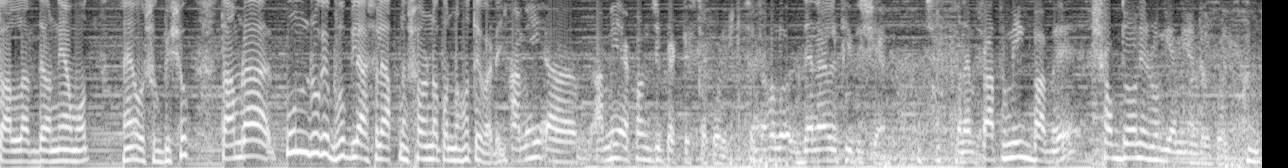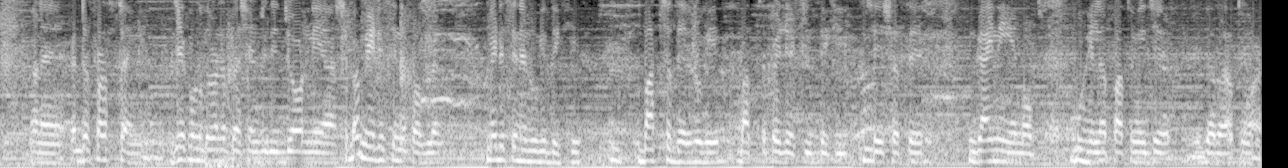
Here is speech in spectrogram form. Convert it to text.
তো আল্লাহর দেওয়া নিয়ামত হ্যাঁ অসুখ বিসুখ। তো আমরা কোন রোগে ভুগলে আসলে আপনার স্বর্ণাপন্ন হতে পারি? আমি আমি এখন যে প্র্যাকটিসটা করি সেটা হলো জেনারেল ফিজিশিয়ান আচ্ছা। মানে প্রাথমিকভাবে সব ধরনের রোগী আমি হ্যান্ডেল করি। মানে এট দ্য ফার্স্ট টাইম যে কোনো ধরনের পেশেন্ট যদি জ্বর নিয়ে আসে বা মেডিসিনের প্রবলেম মেডিসিনের রোগী দেখি। বাচ্চাদের রোগী বাচ্চা পেডিয়াট্রিক দেখি সেই সাথে গাইনি এনপস মহিলা প্রাথমিক যে যারা তোমার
